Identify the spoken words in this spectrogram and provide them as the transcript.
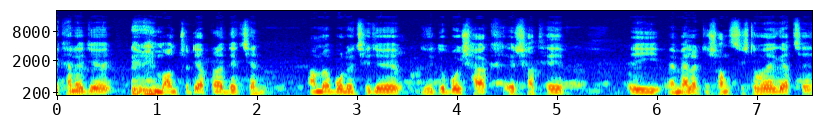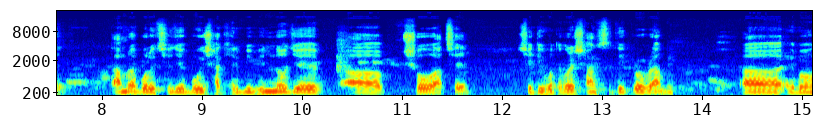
এখানে যে মঞ্চটি আপনারা দেখছেন, আমরা বলেছি যে যেহেতু বৈশাখ, এর সাথে এই মেলাটি সংশ্লিষ্ট হয়ে গেছে, আমরা বলেছি যে বৈশাখের বিভিন্ন যে শো আছে, সেটি হতে পারে সাংস্কৃতিক প্রোগ্রাম এবং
